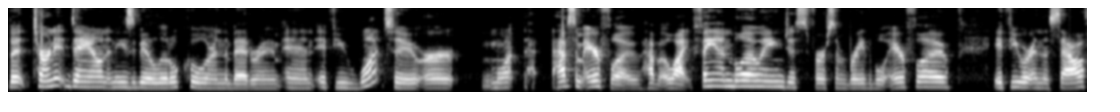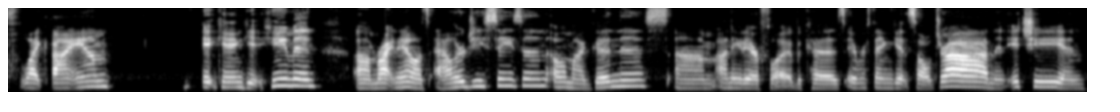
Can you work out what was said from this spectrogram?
But turn it down. It needs to be a little cooler in the bedroom. And if you want to, or want have some airflow, have a light fan blowing just for some breathable airflow. If you are in the south like I am, it can get humid. Um, right now it's allergy season. Oh my goodness. Um, I need airflow because everything gets all dry and then itchy and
